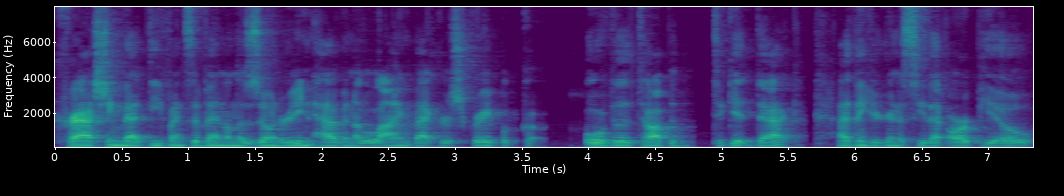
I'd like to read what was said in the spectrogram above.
crashing that defensive end on the zone read and having a linebacker scrape over the top to, to get Dak. I think you're going to see that RPO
